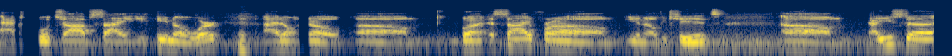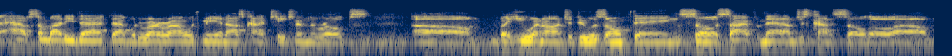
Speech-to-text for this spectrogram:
actual job site, you know, work, I don't know. Um, but aside from, you know, the kids, um, I used to have somebody that that would run around with me, and I was kind of teaching him the ropes. Um, but he went on to do his own thing. So aside from that, I'm just kind of solo. Um,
